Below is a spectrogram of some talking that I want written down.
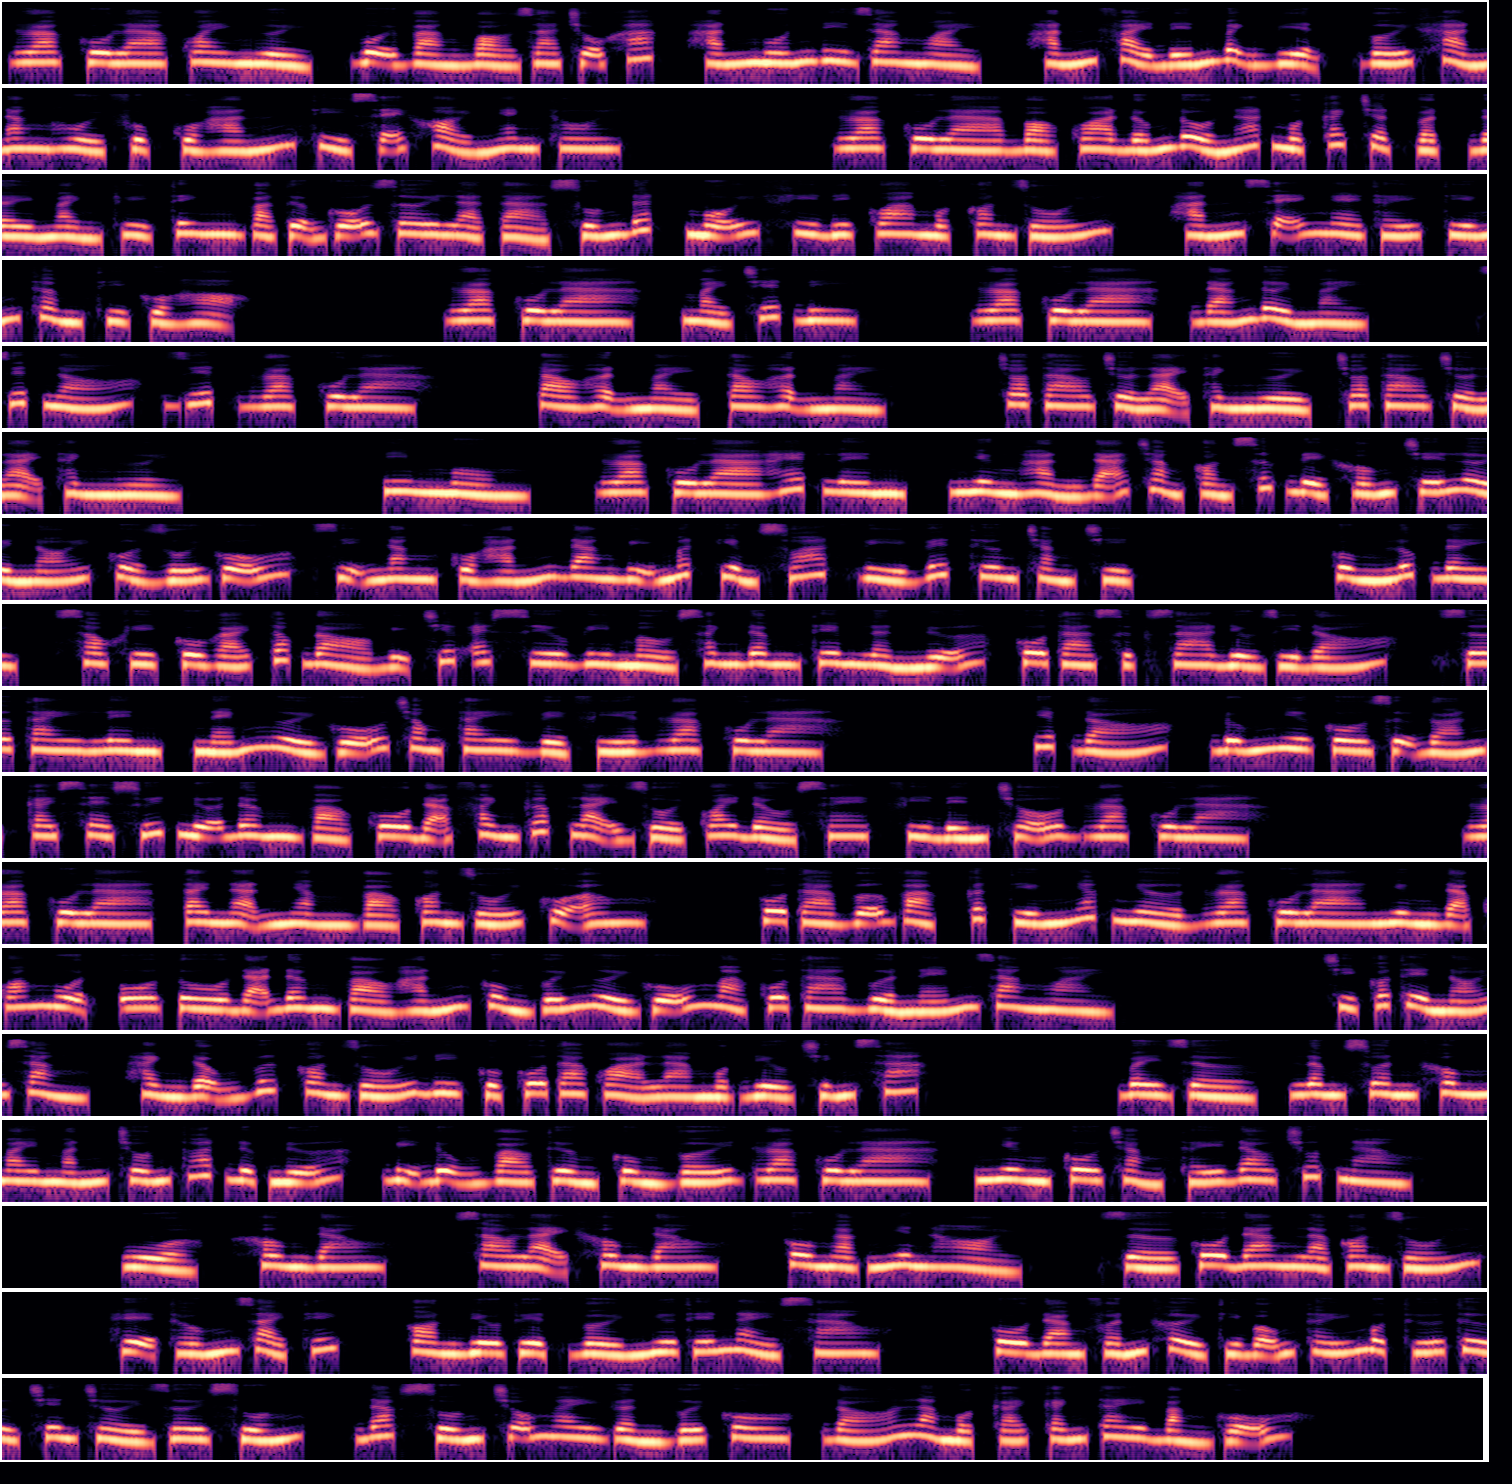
Dracula quay người, vội vàng bỏ ra chỗ khác, hắn muốn đi ra ngoài, hắn phải đến bệnh viện, với khả năng hồi phục của hắn thì sẽ khỏi nhanh thôi. Dracula bỏ qua đống đổ nát một cách chật vật đầy mảnh thủy tinh và tượng gỗ rơi là tả xuống đất mỗi khi đi qua một con rối, hắn sẽ nghe thấy tiếng thầm thì của họ. Dracula, mày chết đi. Dracula, đáng đời mày. Giết nó, giết Dracula. Tao hận mày, tao hận mày. Cho tao trở lại thành người, cho tao trở lại thành người. Im mồm, Dracula hét lên, nhưng hẳn đã chẳng còn sức để khống chế lời nói của dối gỗ, dị năng của hắn đang bị mất kiểm soát vì vết thương chẳng chịt. Cùng lúc đây, sau khi cô gái tóc đỏ bị chiếc SUV màu xanh đâm thêm lần nữa, cô ta sực ra điều gì đó, giơ tay lên, ném người gỗ trong tay về phía Dracula. Tiếp đó, đúng như cô dự đoán, cái xe suýt nữa đâm vào cô đã phanh gấp lại rồi quay đầu xe phi đến chỗ Dracula. Dracula, tai nạn nhằm vào con rối của ông. Cô ta vỡ vạc cất tiếng nhắc nhở Dracula nhưng đã quá muộn ô tô đã đâm vào hắn cùng với người gỗ mà cô ta vừa ném ra ngoài. Chỉ có thể nói rằng, hành động vứt con rối đi của cô ta quả là một điều chính xác. Bây giờ, Lâm Xuân không may mắn trốn thoát được nữa, bị đụng vào tường cùng với Dracula, nhưng cô chẳng thấy đau chút nào. Ủa, không đau, sao lại không đau? Cô ngạc nhiên hỏi, giờ cô đang là con rối. Hệ thống giải thích, còn điều tuyệt vời như thế này sao? Cô đang phấn khởi thì bỗng thấy một thứ từ trên trời rơi xuống, đáp xuống chỗ ngay gần với cô, đó là một cái cánh tay bằng gỗ.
